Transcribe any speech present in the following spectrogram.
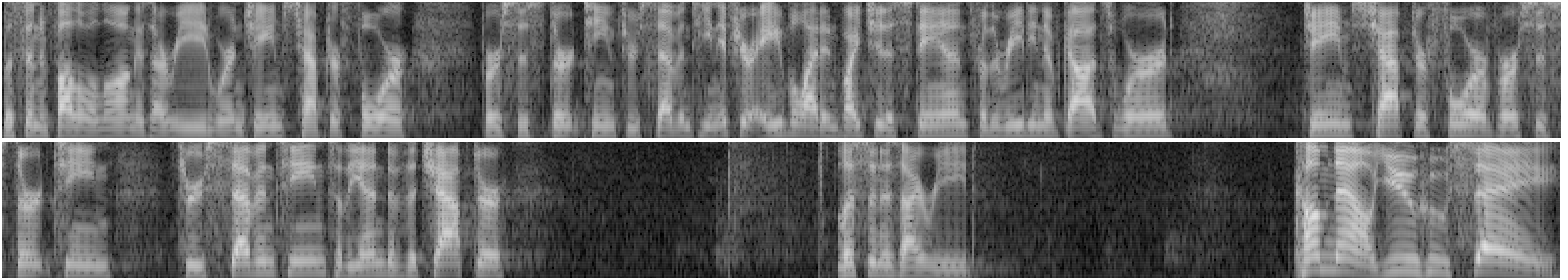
Listen and follow along as I read. We're in James chapter 4, verses 13 through 17. If you're able, I'd invite you to stand for the reading of God's word. James chapter 4, verses 13 through 17 to the end of the chapter. Listen as I read. Come now, you who say,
